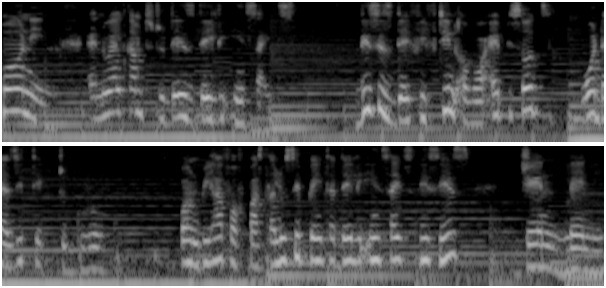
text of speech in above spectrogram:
morning and welcome to today's daily insights. This is day 15 of our episodes What Does It Take to Grow? On behalf of Pastor Lucy Painter Daily Insights, this is Jane Lenny.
